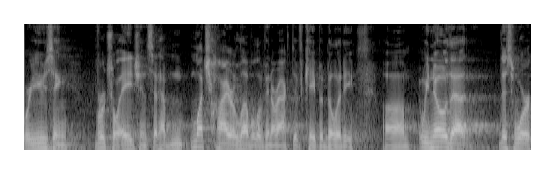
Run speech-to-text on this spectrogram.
we're using virtual agents that have much higher level of interactive capability. Um, we know that this work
